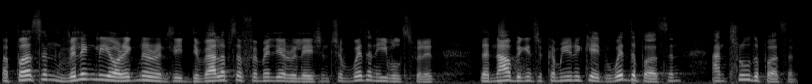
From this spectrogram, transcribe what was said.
a person willingly or ignorantly develops a familiar relationship with an evil spirit that now begins to communicate with the person and through the person.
